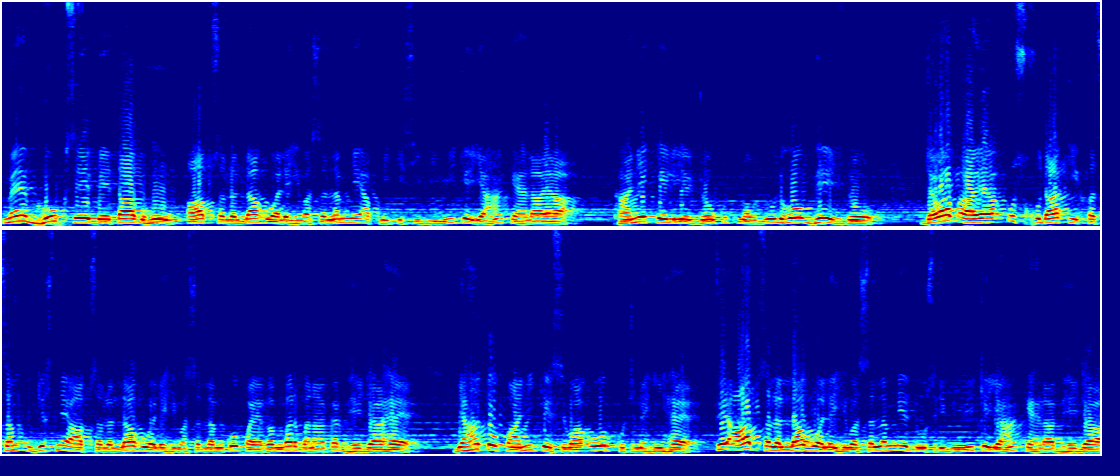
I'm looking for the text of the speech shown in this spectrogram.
میں بھوک سے بیتاب ہوں۔ آپ صلی اللہ علیہ وسلم نے اپنی کسی بیوی کے یہاں کہلایا، کھانے کے لیے جو کچھ موجود ہو بھیج دو۔ جواب آیا، اس خدا کی قسم جس نے آپ صلی اللہ علیہ وسلم کو پیغمبر بنا کر بھیجا ہے، یہاں تو پانی کے سوا اور کچھ نہیں ہے۔ پھر آپ صلی اللہ علیہ وسلم نے دوسری بیوی کے یہاں کہلا بھیجا۔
